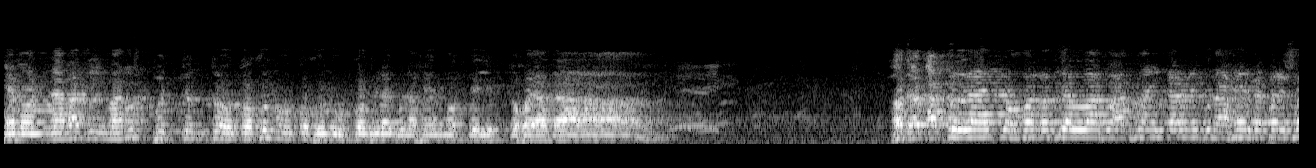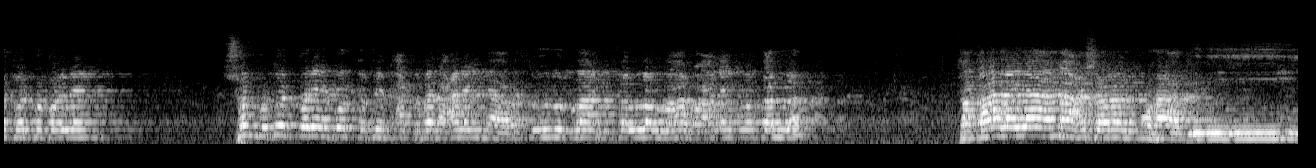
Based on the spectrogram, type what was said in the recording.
এমন নামাজি মানুষ পর্যন্ত কখনো কখনো কবিরা গুনাহের মধ্যে লিপ্ত হয়ে যায় হযরত আব্দুল্লাহ ইবনে ওমর রাদিয়াল্লাহু আনহু এই কারণে গুনাহের ব্যাপারে সতর্ক করলেন সম্বোধন করে বলতেছেন আকবার আলাইনা রাসূলুল্লাহ সাল্লাল্লাহু আলাইহি ওয়াসাল্লাম فقال يا معشر المهاجرين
